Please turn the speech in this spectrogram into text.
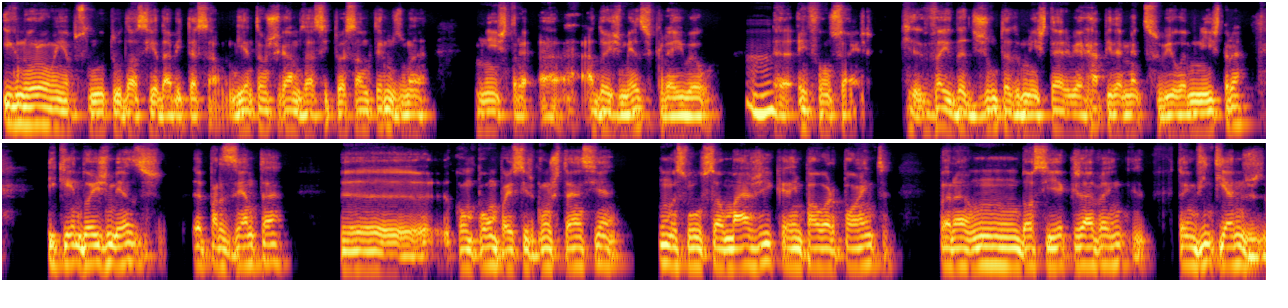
ignorou em absoluto o dossiê da habitação. E então chegamos à situação de termos uma ministra há, há dois meses, creio eu, uhum. uh, em funções, que veio da adjunta do Ministério e rapidamente subiu a ministra, e que em dois meses apresenta, uh, com pompa e circunstância, uma solução mágica em PowerPoint para um dossiê que já vem, que tem 20 anos,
